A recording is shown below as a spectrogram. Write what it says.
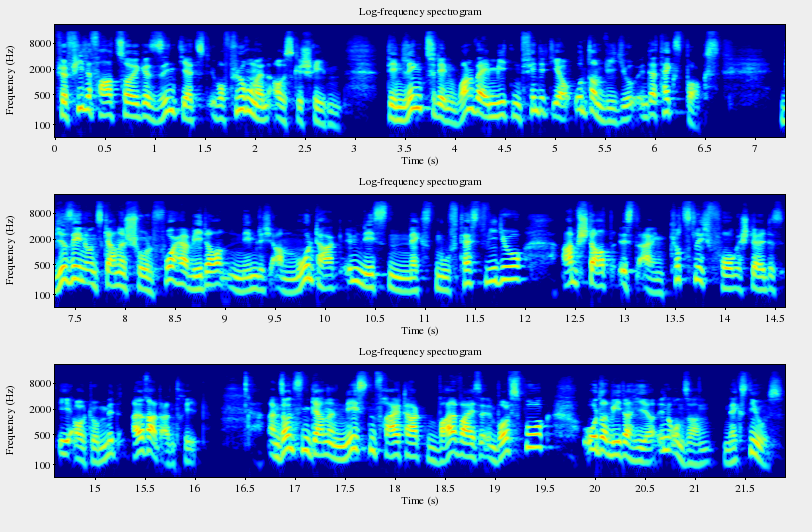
Für viele Fahrzeuge sind jetzt Überführungen ausgeschrieben. Den Link zu den One-Way-Mieten findet ihr unterm Video in der Textbox. Wir sehen uns gerne schon vorher wieder, nämlich am Montag im nächsten Next Move Testvideo. Am Start ist ein kürzlich vorgestelltes E-Auto mit Allradantrieb. Ansonsten gerne nächsten Freitag wahlweise in Wolfsburg oder wieder hier in unseren Next News.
